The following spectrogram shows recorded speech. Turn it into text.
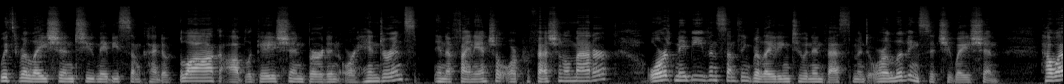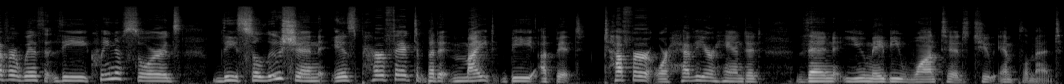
with relation to maybe some kind of block, obligation, burden, or hindrance in a financial or professional matter, or maybe even something relating to an investment or a living situation. However, with the Queen of Swords, the solution is perfect, but it might be a bit tougher or heavier handed than you maybe wanted to implement.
